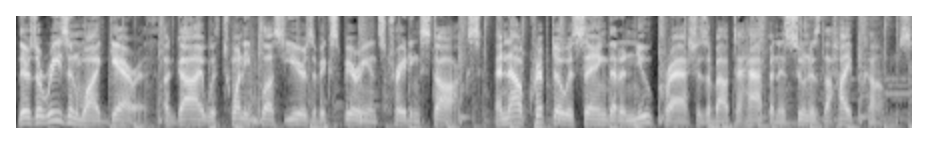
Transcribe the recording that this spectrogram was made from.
There's a reason why Gareth, a guy with 20 plus years of experience trading stocks, and now crypto is saying that a new crash is about to happen as soon as the hype comes.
